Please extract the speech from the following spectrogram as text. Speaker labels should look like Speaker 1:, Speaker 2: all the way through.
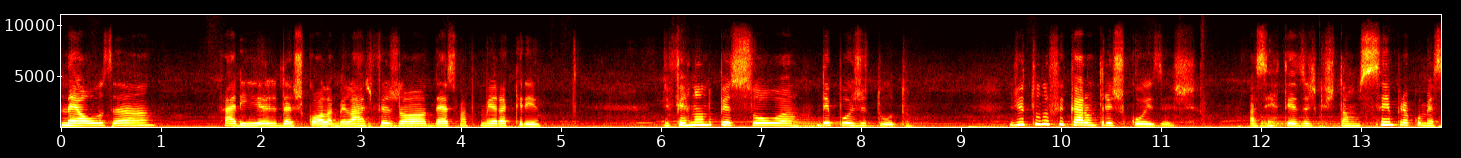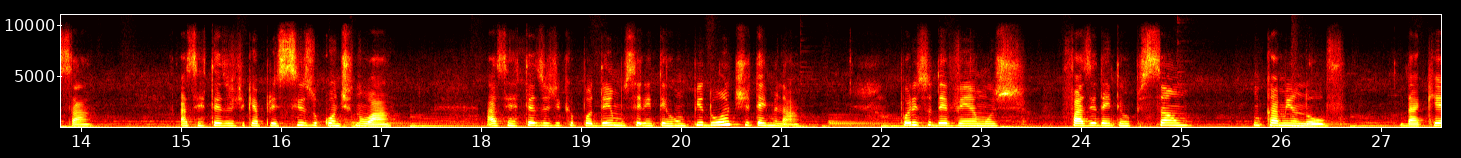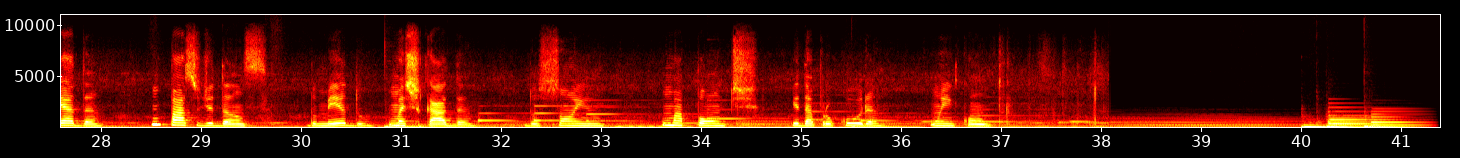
Speaker 1: Neuza Farias, da Escola Belarde Feijó, 11ª CRE. De Fernando Pessoa, depois de tudo. De tudo ficaram três coisas. A certeza de que estamos sempre a começar. A certeza de que é preciso continuar. A certeza de que podemos ser interrompidos antes de terminar. Por isso devemos fazer da interrupção um caminho novo, da queda um passo de dança do medo, uma escada, do sonho, uma ponte e da procura, um encontro.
